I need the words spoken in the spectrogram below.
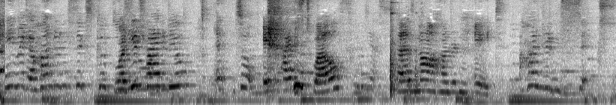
you need to make 106 cookies. What are you trying to do? And so Eight times twelve? yes, That is not 108. 106.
